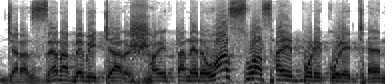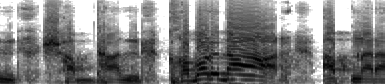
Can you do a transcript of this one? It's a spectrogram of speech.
যারা জেনা বেবিচার শয়তানের ওয়াসওয়াসায় পড়ে করেছেন, সাবধান। খবরদার। আপনারা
